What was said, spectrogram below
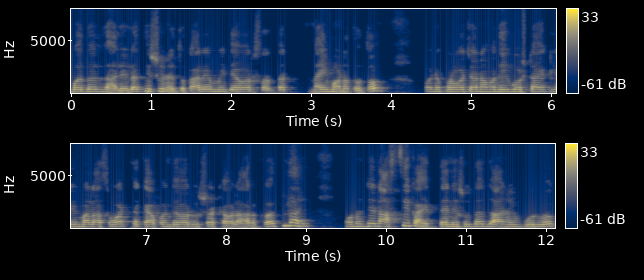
बदल झालेला दिसून येतो. का रे मी देवावर श्रद्धा नाही म्हणत होतो पण प्रवचनामध्ये ही गोष्ट ऐकली आणि मला असं वाटतं की आपण देवावर विश्वास ठेवायला हरकत नाही. म्हणून जे नास्तिक आहेत त्यांनी सुद्धा जाणीवपूर्वक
